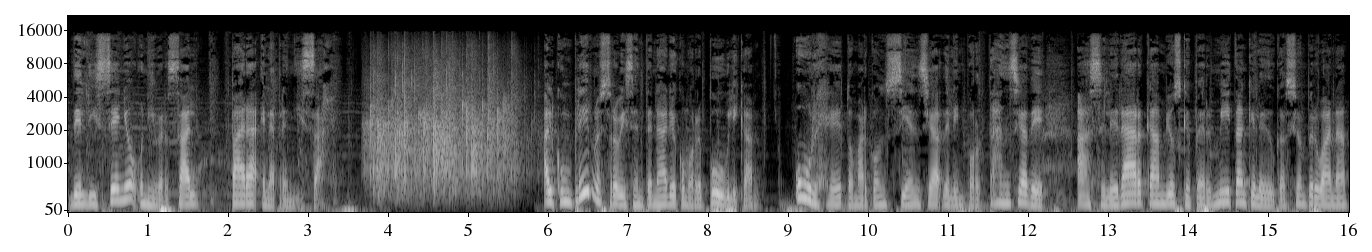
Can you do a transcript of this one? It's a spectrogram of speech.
del diseño universal para el aprendizaje. Al cumplir nuestro bicentenario como república, urge tomar conciencia de la importancia de acelerar cambios que permitan que la educación peruana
